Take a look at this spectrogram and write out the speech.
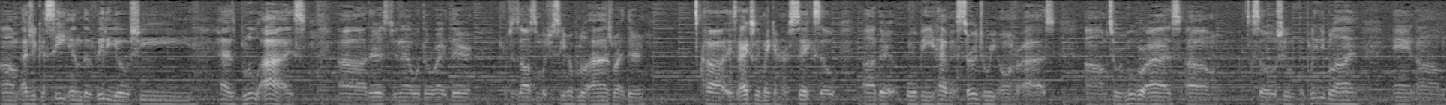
Um, as you can see in the video, she has blue eyes. Uh, there's Janelle with her right there, which is awesome. But you see her blue eyes right there. Uh, it's actually making her sick, so uh, there will be having surgery on her eyes um, to remove her eyes. Um, so she was completely blind, and um,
